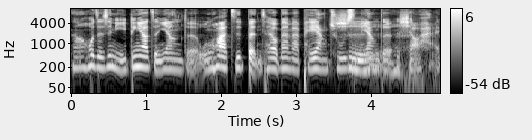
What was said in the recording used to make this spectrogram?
然后或者是你一定要怎样的文化资本才有办法培养出什么样的小孩。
